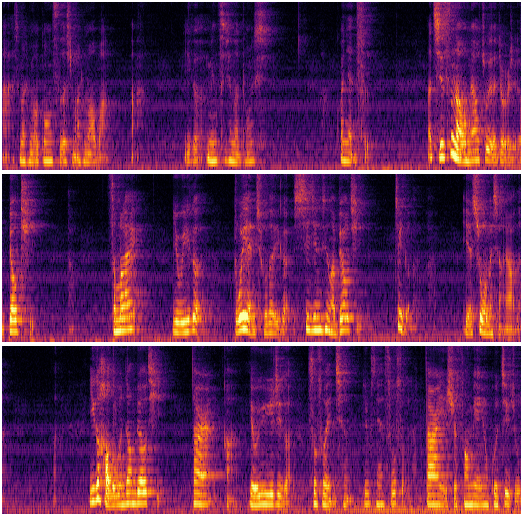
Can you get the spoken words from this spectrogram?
啊，什么什么公司、什么什么网啊，一个名词性的东西。关键词，那其次呢，我们要注意的就是这个标题。啊，怎么来有一个夺眼球的一个吸睛性的标题，这个也是我们想要的。啊。一个好的文章标题，当然啊，有益于这个搜索引擎优先搜索的，当然也是方便用户记住。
